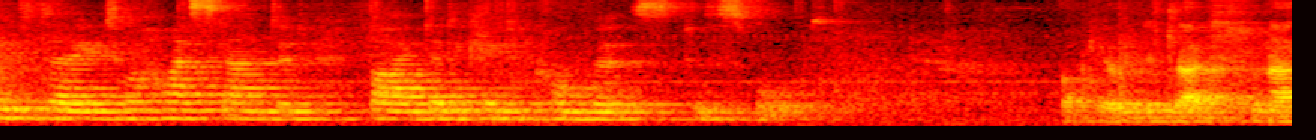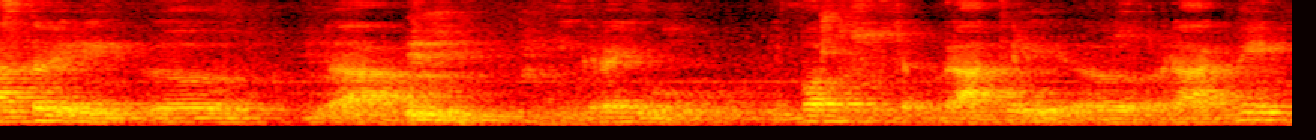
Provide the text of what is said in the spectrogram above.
here today to a high standard by dedicated converts to the sport. Ok, dečaci su nastavili uh, da igraju i pošto su se vratili uh, ragbi,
